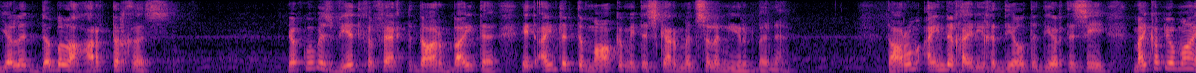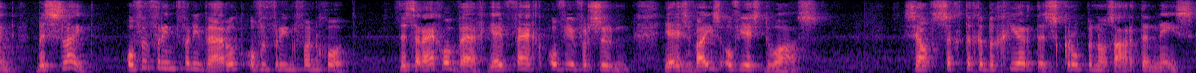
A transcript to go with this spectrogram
julle dubbelhartiges. Jakobus weet gevegte daar buite het eintlik te maak met 'n skermutseling hier binne. Daarom eindig hy die gedeelte deur te sê: "Make up your mind, besluit of 'n vriend van die wêreld of 'n vriend van God. Dis reg of weg, jy veg of jy versoen, jy is wys of jy is dwaas." Selfsugtige begeertes skrop in ons harte nes.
